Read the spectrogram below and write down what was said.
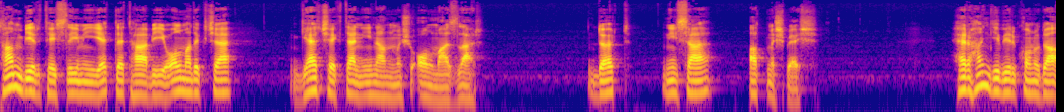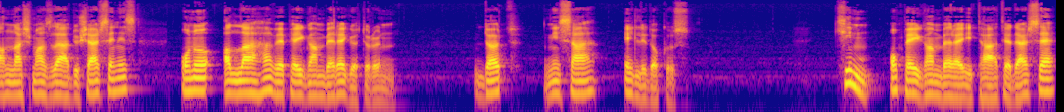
tam bir teslimiyetle tabi olmadıkça gerçekten inanmış olmazlar. 4 Nisa 65 Herhangi bir konuda anlaşmazlığa düşerseniz onu Allah'a ve peygambere götürün. 4 Nisa 59 Kim o peygambere itaat ederse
